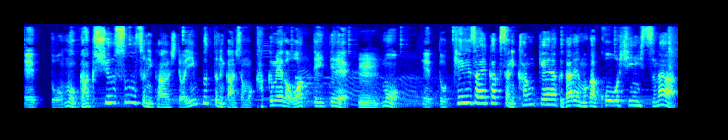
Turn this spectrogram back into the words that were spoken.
えっと、もう学習ソースに関しては、インプットに関してはもう革命が終わっていて、うん、もう、えっと、経済格差に関係なく誰もが高品質な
